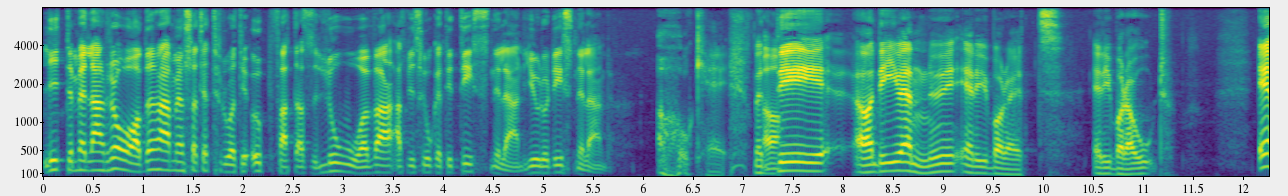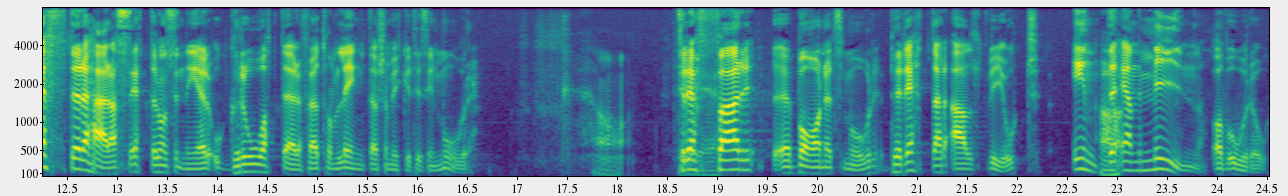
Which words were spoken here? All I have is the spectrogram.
lite mellan raderna, men så att jag tror att det uppfattas lova att vi ska åka till Disneyland, Euro Disneyland. Oh, Okej, men Ja. det, ja, det är ju ännu, är det ju bara ett, är det ju bara ord. Efter det här sätter hon sig ner och gråter för att hon längtar så mycket till sin mor. Ja. Träffar eh, barnets mor, berättar allt vi gjort. Inte Ja. en min av oro.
